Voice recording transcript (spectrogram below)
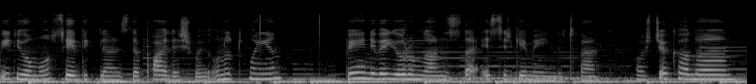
Videomu sevdiklerinizle paylaşmayı unutmayın. Beğeni ve yorumlarınızı da esirgemeyin lütfen. Hoşçakalın.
